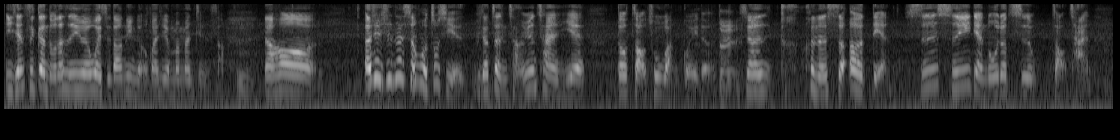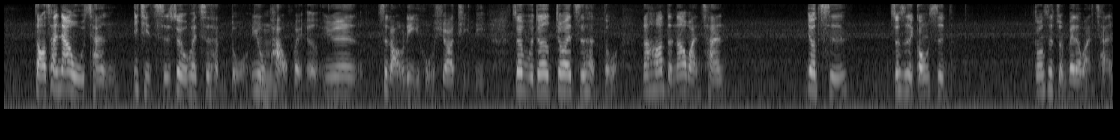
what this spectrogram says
以前吃更多，但是因为胃食道逆流的关系，有慢慢减少。嗯，然后，而且现在生活作息也比较正常，因为餐饮业都早出晚归的。对，虽然可能十二点、十十一点多就吃早餐，早餐加午餐一起吃，所以我会吃很多，因为我嗯怕我会饿，因为是劳力活需要体力，所以我就就会吃很多，然后等到晚餐又吃，就是公司公司准备的晚餐。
